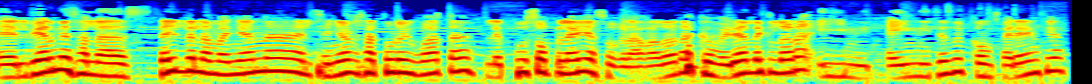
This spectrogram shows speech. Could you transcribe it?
El viernes a las 6 de la mañana, el señor Saturo Iwata le puso play a su grabadora, como diría Alex Lora, y, e inició su conferencia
